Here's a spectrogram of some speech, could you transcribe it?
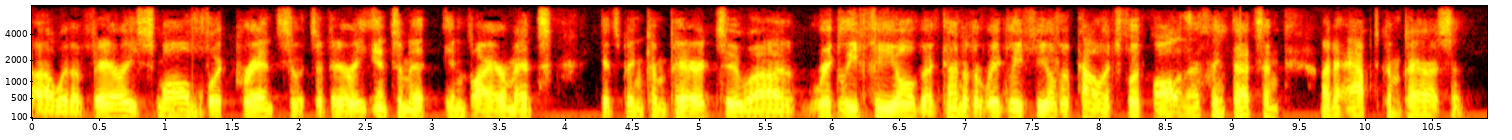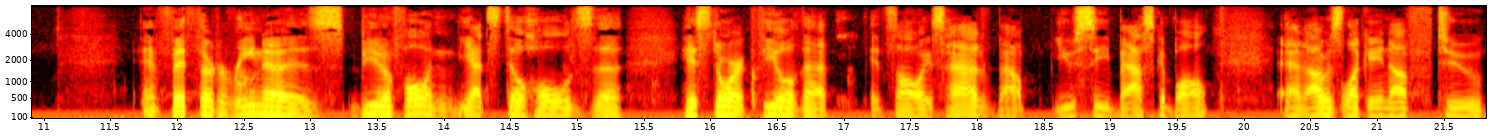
uh, with a very small footprint, so it's a very intimate environment. It's been compared to uh, Wrigley Field, kind of the Wrigley Field of college football, and I think that's an, an apt comparison. And Fifth Third Arena is beautiful and yet still holds the historic feel that it's always had about UC basketball. And I was lucky enough to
